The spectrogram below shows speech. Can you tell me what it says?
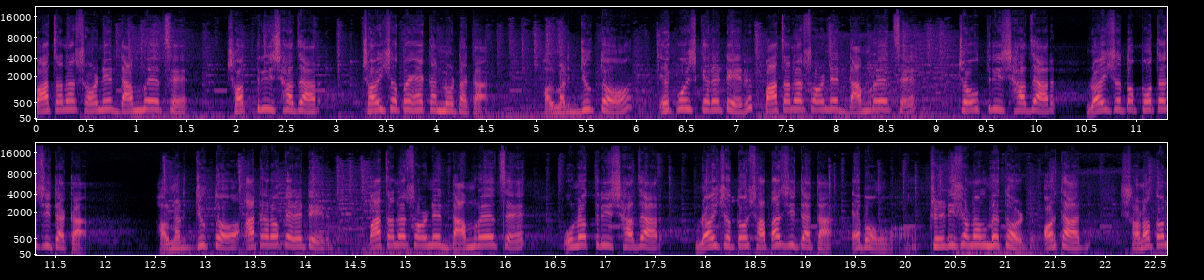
পাঁচ আনা স্বর্ণের দাম রয়েছে ছত্রিশ হাজার ছয়শত একান্ন টাকা। হলমার্কযুক্ত একুশ ক্যারেটের পাঁচ আনা স্বর্ণের দাম রয়েছে চৌত্রিশ হাজার নয়শত পঁচাশি টাকা। হলমার্কযুক্ত আঠারো ক্যারেটের পাঁচ আনা স্বর্ণের দাম রয়েছে উনত্রিশ হাজার নয়শত সাতাশি টাকা এবং ট্রেডিশনাল মেথড, অর্থাৎ সনাতন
